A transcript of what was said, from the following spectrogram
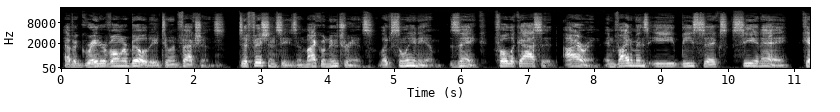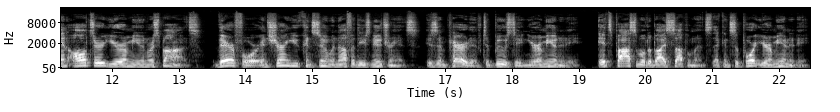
have a greater vulnerability to infections. Deficiencies in micronutrients like selenium, zinc, folic acid, iron, and vitamins E, B6, C, and A can alter your immune response. Therefore, ensuring you consume enough of these nutrients is imperative to boosting your immunity. It's possible to buy supplements that can support your immunity,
